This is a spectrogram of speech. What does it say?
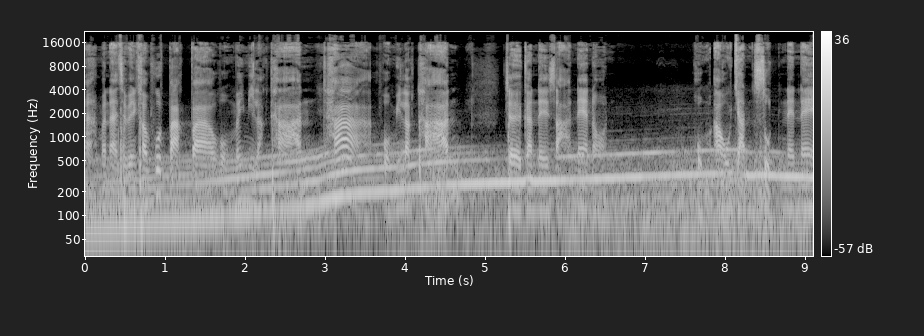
อะมันอาจจะเป็นคำพูดปากเปล่า ผมไม่มีหลักฐาน ถ้าผมมีหลักฐาน เจอกันในศาลแน่นอน ผมเอายันสุดแน่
